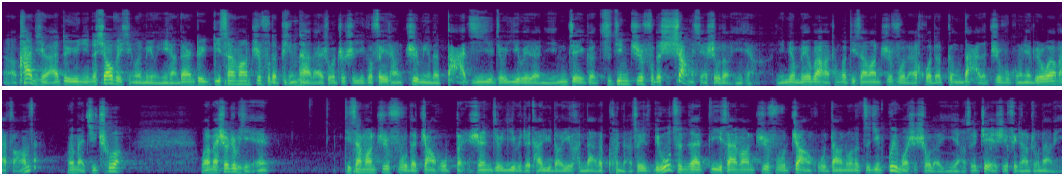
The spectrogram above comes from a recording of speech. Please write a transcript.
呃，看起来对于您的消费行为没有影响，但是对于第三方支付的平台来说，这是一个非常致命的打击，就意味着您这个资金支付的上限受到影响了，您就没有办法通过第三方支付来获得更大的支付空间。比如我要买房子。我要买汽车，我要买奢侈品，第三方支付的账户本身就意味着它遇到一个很大的困难，所以留存在第三方支付账户当中的资金规模是受到影响，所以这也是非常重大的影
